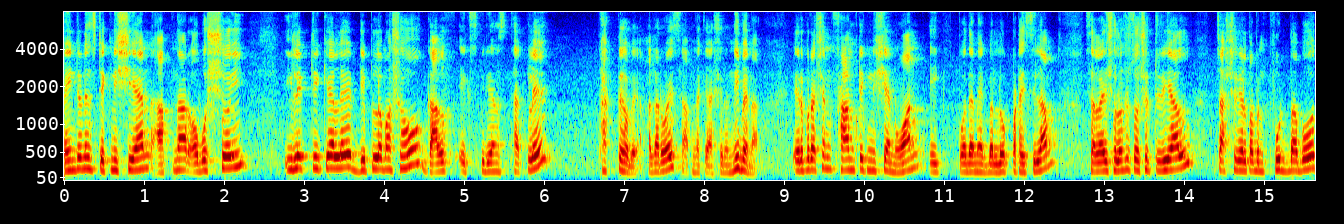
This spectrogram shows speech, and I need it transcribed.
মেনটেন্যান্স টেকনিশিয়ান আপনার অবশ্যই ইলেকট্রিক্যালে ডিপ্লোমা সহ গালফ এক্সপিরিয়েন্স থাকলে থাকতে হবে আদারওয়াইজ আপনাকে আসলে নিবে না। এরপর আসেন ফার্ম টেকনিশিয়ান ওয়ান, এই পদে আমি একবার লোক পাঠাইছিলাম। স্যালারি ষোলোশো চৌষট্টি রিয়াল, চারশো রিয়াল পাবেন ফুড বাবদ,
